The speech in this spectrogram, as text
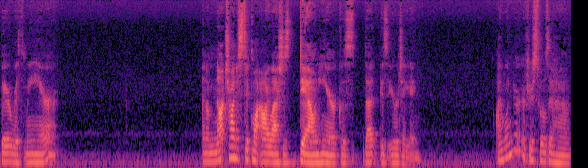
bear with me here. And I'm not trying to stick my eyelashes down here because that is irritating. I wonder if you're supposed to have...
